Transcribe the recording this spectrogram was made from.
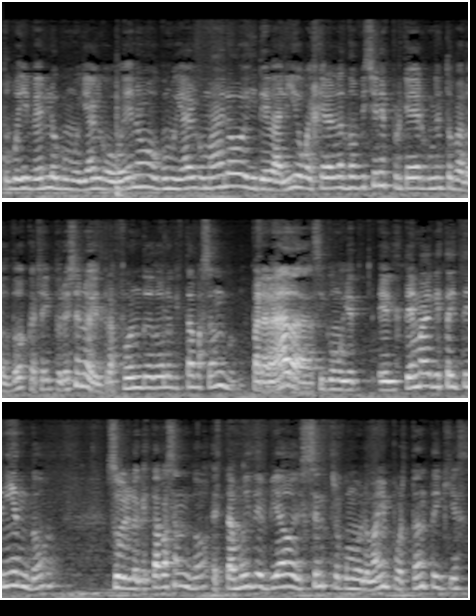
tú podéis verlo como ya algo bueno o como ya algo malo y te valido cualquiera de las dos visiones porque hay argumentos para los dos, ¿cachai? Pero ese no es el trasfondo de todo lo que está pasando, para Claro. nada, así como que el tema que estáis teniendo sobre lo que está pasando está muy desviado del centro como lo más importante que es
